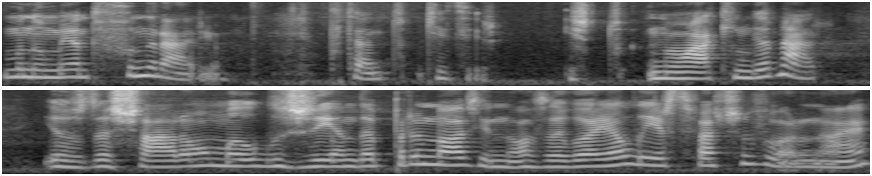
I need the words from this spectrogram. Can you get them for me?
monumento funerário. Portanto, quer dizer, isto não há que enganar. Eles deixaram uma legenda para nós e nós agora é ler, se faz favor, não é?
